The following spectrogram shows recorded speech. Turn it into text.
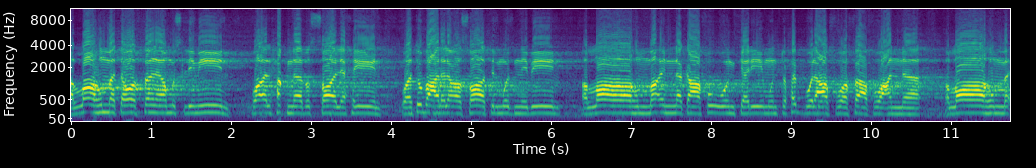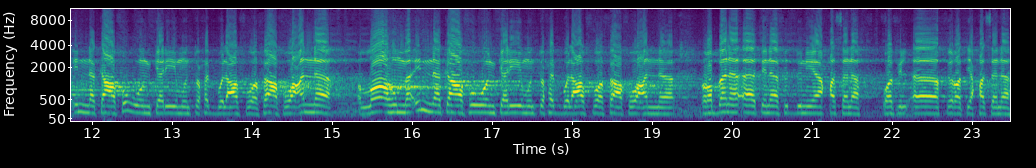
اللهم توفنا مسلمين وألحقنا بالصالحين. وتب على العصاة المذنبين. اللهم إنك عفو كريم تحب العفو فاعف عنا. اللهم إنك عفو كريم تحب العفو فاعف عنا. اللهم إنك عفو كريم تحب العفو فاعف عنا. ربنا آتنا في الدنيا حسنة وفي الآخرة حسنة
